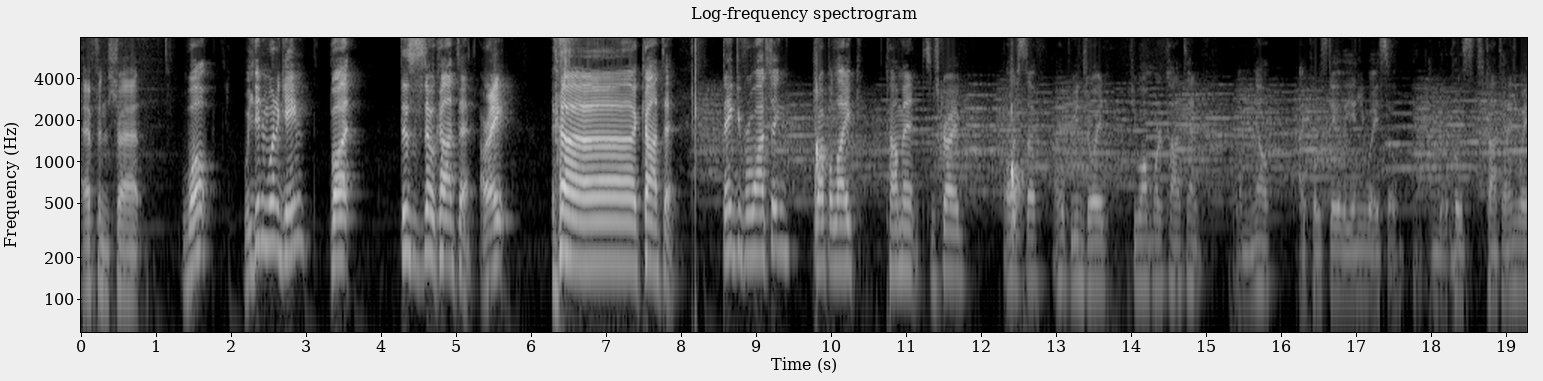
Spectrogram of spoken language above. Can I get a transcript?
F and strat. Well, we didn't win a game, but this is still content, all right? uh, content. Thank you for watching. Drop a like, comment, subscribe, all that stuff. I hope you enjoyed. If you want more content, let me know. I post daily anyway, so I'm gonna post content anyway.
